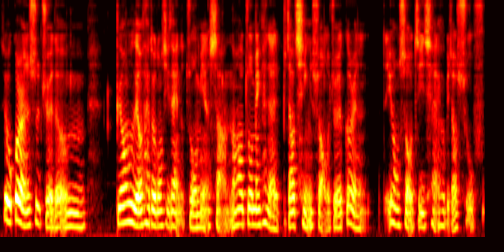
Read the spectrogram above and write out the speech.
所以我个人是觉得，嗯，不用留太多东西在你的桌面上，然后桌面看起来比较清爽。我觉得个人用手机起来会比较舒服。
